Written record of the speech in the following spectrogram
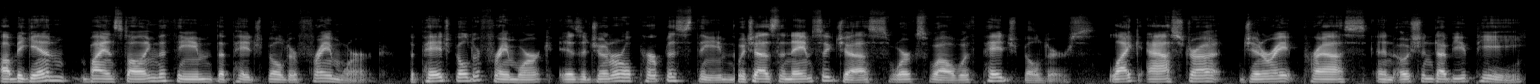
I'll begin by installing the theme, the Page Builder Framework. The Page Builder Framework is a general purpose theme which, as the name suggests, works well with page builders. Like Astra, GeneratePress, and OceanWP,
